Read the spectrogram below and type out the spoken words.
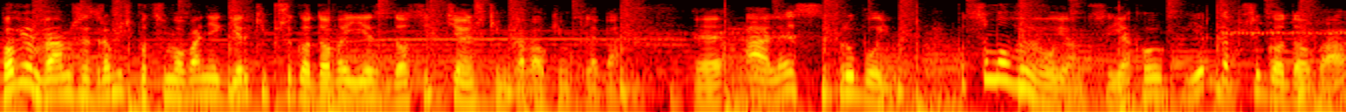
Powiem wam, że zrobić podsumowanie gierki przygodowej jest dosyć ciężkim kawałkiem chleba. E, ale spróbujmy. Podsumowując, jako gierka przygodowa,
